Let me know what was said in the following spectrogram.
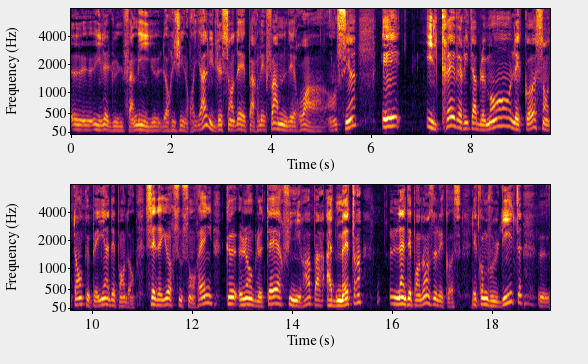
Euh, il est d'une famille d'origine royale, il descendait par les femmes des rois anciens, et il crée véritablement l'Écosse en tant que pays indépendant. C'est d'ailleurs sous son règne que l'Angleterre finira par admettre l'indépendance de l'Écosse. Et comme vous le dites, euh,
